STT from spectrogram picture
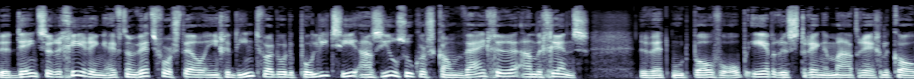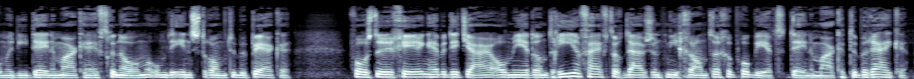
De Deense regering heeft een wetsvoorstel ingediend waardoor de politie asielzoekers kan weigeren aan de grens. De wet moet bovenop eerdere strenge maatregelen komen die Denemarken heeft genomen om de instroom te beperken. Volgens de regering hebben dit jaar al meer dan 53.000 migranten geprobeerd Denemarken te bereiken.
